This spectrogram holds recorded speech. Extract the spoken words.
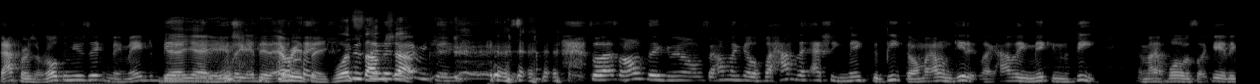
that person wrote the music and they made the beat. Yeah, yeah, you they did like, everything. you One stop think they did shop. everything. so that's what I'm thinking. You know what I'm saying? I'm like, yo, but how do they actually make the beat though? I'm like, I don't get it. Like, how are they making the beat? And my boy was like, yeah, they,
